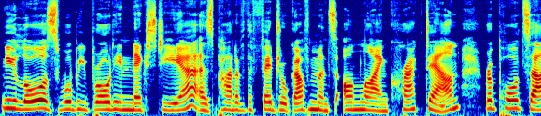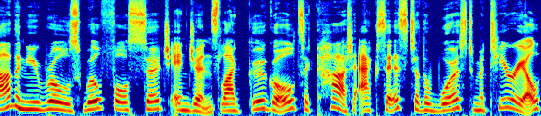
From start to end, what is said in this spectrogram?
New laws will be brought in next year as part of the federal government's online crackdown. Reports are the new rules will force search engines like Google to cut access to the worst material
